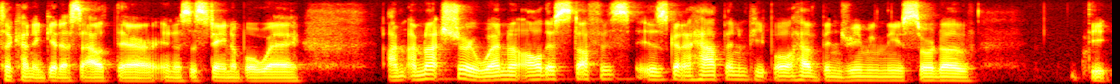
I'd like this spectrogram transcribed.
to kind of get us out there in a sustainable way. I'm, I'm not sure when all this stuff is, is going to happen. People have been dreaming these sort of the,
